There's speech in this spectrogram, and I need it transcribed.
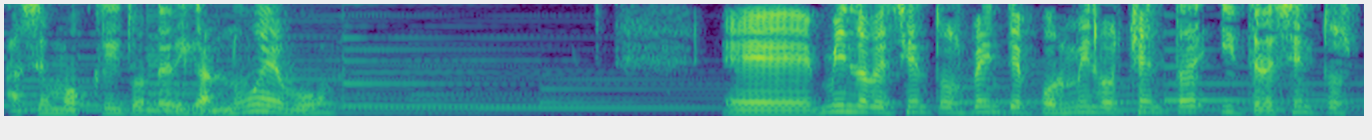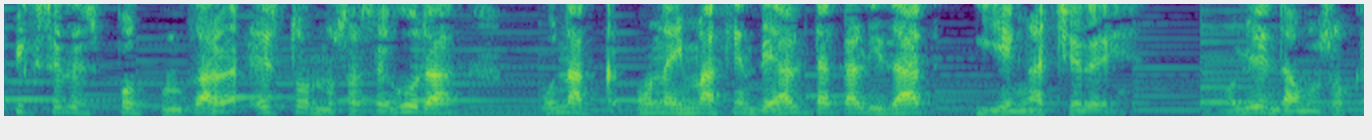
Hacemos clic donde diga nuevo. 1920 x 1080 y 300 píxeles por pulgada. Esto nos asegura una, una imagen de alta calidad y en HD muy bien damos ok.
